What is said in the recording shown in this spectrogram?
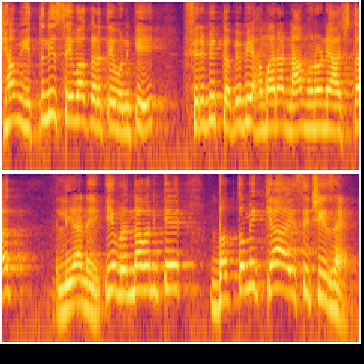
कि हम इतनी सेवा करते उनकी, फिर भी कभी भी हमारा नाम उन्होंने आज तक लिया नहीं। ये वृंदावन के भक्तों में क्या ऐसी चीज़ है?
